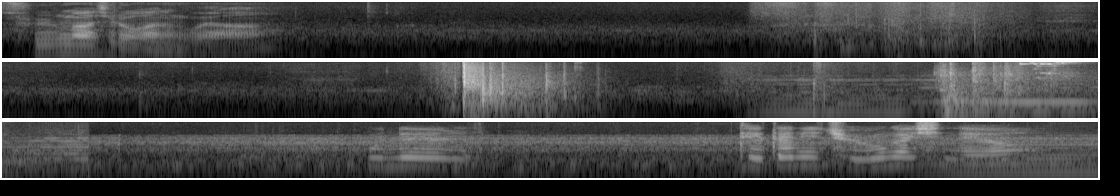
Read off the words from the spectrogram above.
술 마시러 가는 거야. 대단히 조용하시네요.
